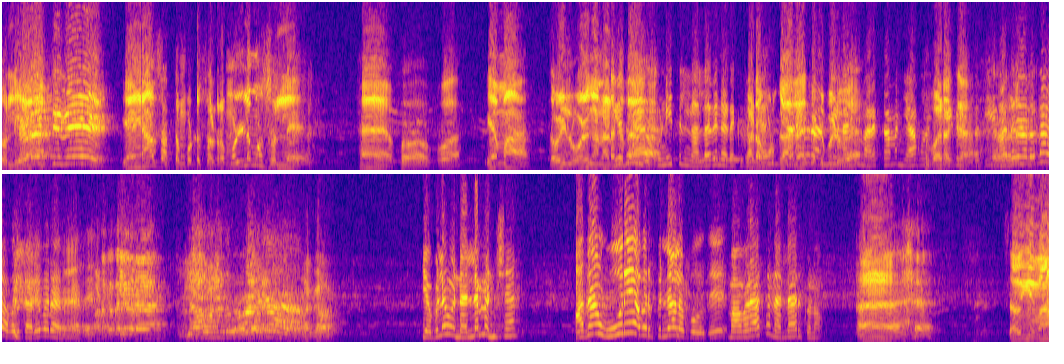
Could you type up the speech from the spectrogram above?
சொல்லி. ஏன் ஏன் சத்தம் போட்டு சொல்ற? முள்ளமா சொல்லு. ஆ, போ போ. ஏமா தொழில் ஒழுங்கா நடக்குதா? புண்ணியத்தில் நல்லாவே நடக்குது கடன் கொடுக்காத, கெட்டு போயிடுவ. மறக்காம ஞாபகம் வணக்கம். வச்சுக்கங்க. அதனாலதான் அவர் தலைவரா இருக்காரு. வணக்கம். எவ்வளவு நல்ல மனுஷன்? அதான் ஊரே அவர் பின்னால போகுது. மவராச நல்லா இருக்கணும். சௌக்கியமா?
